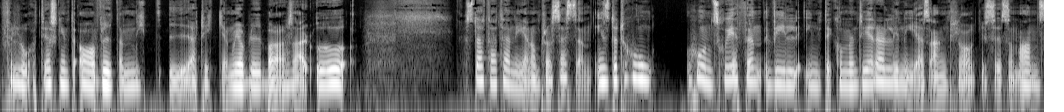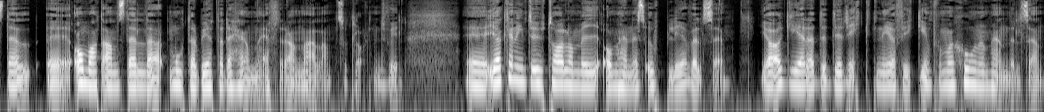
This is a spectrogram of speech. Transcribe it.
förlåt, jag ska inte avbryta mitt i artikeln, men jag blir bara så här... Uh. Stöttat henne genom processen. Institutionschefen vill inte kommentera Linneas anklagelse som anställd, eh, om att anställda motarbetade henne efter anmälan, såklart inte vill. Eh, jag kan inte uttala mig om hennes upplevelse. Jag agerade direkt när jag fick information om händelsen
